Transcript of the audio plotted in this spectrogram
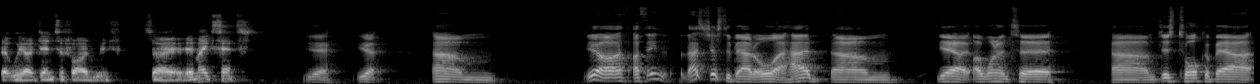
that we identified with. So it makes sense. Yeah, yeah. Um, yeah, I, I, think that's just about all I had. Um, yeah, I wanted to um, just talk about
